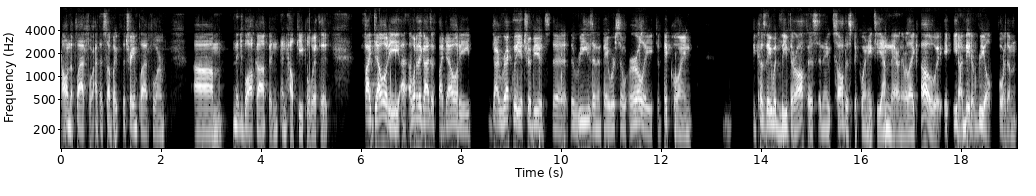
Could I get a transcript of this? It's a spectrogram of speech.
on the platform at the subway, the train platform, um, and they'd walk up and, and help people with it. Fidelity, uh, one of the guys at Fidelity directly attributes the the reason that they were so early to Bitcoin because they would leave their office and they saw this Bitcoin ATM there and they were like, oh, it, you know, it made it real for them.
